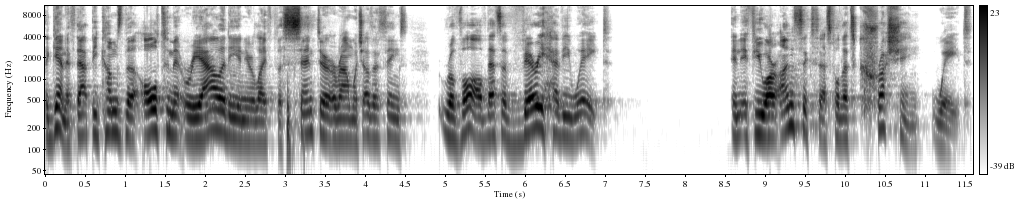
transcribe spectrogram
Again, if that becomes the ultimate reality in your life, the center around which other things revolve, that's a very heavy weight. And if you are unsuccessful, that's crushing weight.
